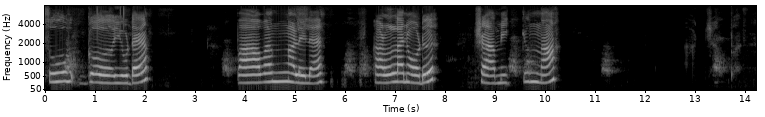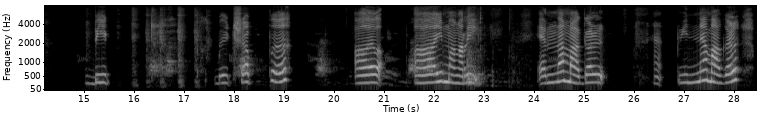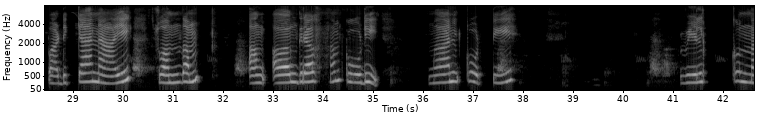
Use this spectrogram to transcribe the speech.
സൂഗോയുടെ പാവങ്ങളിലെ കള്ളനോട് ക്ഷമിക്കുന്ന ബിഷപ്പ് ആയി മാറി. എന്ന മകൾ പിന്നെ മകൾ പഠിക്കാനായി സ്വന്തം ആഗ്രഹം കൂടി. മാൻകുട്ടി വിൽക്കുന്ന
